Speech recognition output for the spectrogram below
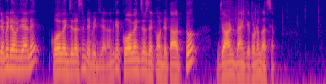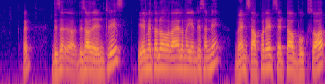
డెబిట్ ఎవరు చేయాలి? కోవెంచరస్ని డెబిట్ చేయాలి. అందుకే coventurers account debtor to joint bank account అని రాసాం right this this are the entries ఏ మెథడ్లో మా ఎంట్రీస్ అన్నీ? When separate set of books are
